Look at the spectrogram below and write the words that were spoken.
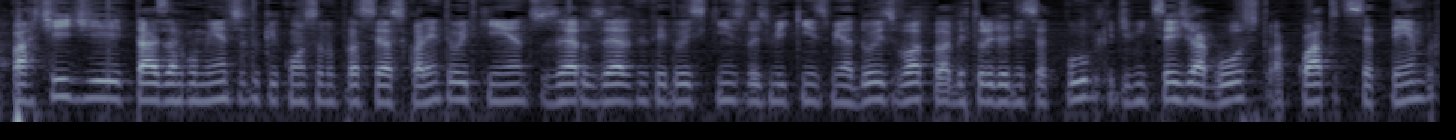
partir de tais argumentos do que consta no processo 48.500.003215.2015-62, voto pela abertura de audiência pública de 26 de agosto a 4 de setembro,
